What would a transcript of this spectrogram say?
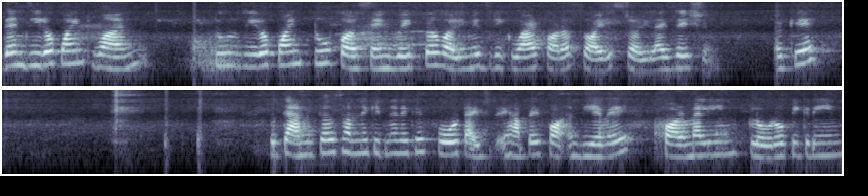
Then 0.1 to 0.2 percent weight per volume is required for a soil sterilization. Okay. तो केमिकल्स हमने कितने देखे फोर टाइप्स यहाँ पे दिए हुए फॉर्मेलिन क्लोरोपिक्रीन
